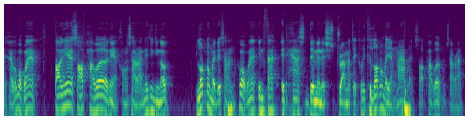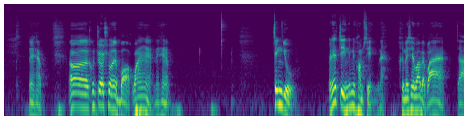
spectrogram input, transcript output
นะครับก็บอกว่า ตอนนี้ soft power เนี่ยของสหรัฐเนี่ยจริงๆแล้วลดลงไปด้วยซ้ำเขาบอกว่า in fact it has diminished dramatically คือลดลงไปอย่างมากเลย soft power ของสหรัฐนะครับคุณโจชัวเนี่ยบอกว่านะฮะจริงอยู่ ประเทศจีนก็มีความเสี่ยงอยู่นะ คือไม่ใช่ว่าแบบว่าจะ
